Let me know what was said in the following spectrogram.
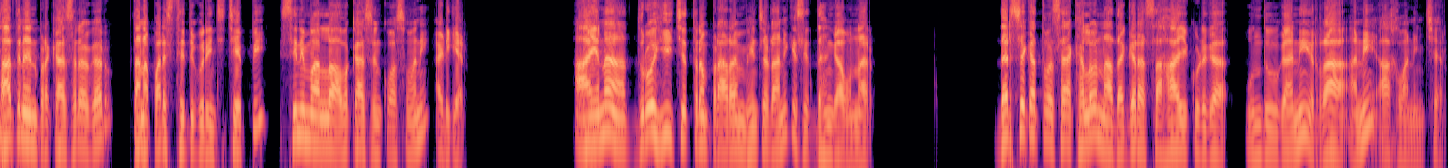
తాతినేని ప్రకాశ్రావు గారు తన పరిస్థితి గురించి చెప్పి సినిమాల్లో అవకాశం కోసమని అడిగారు. ఆయన ద్రోహి చిత్రం ప్రారంభించడానికి సిద్ధంగా ఉన్నారు. దర్శకత్వ శాఖలో నా దగ్గర సహాయకుడిగా ఉందువుగాని రా అని ఆహ్వానించారు.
